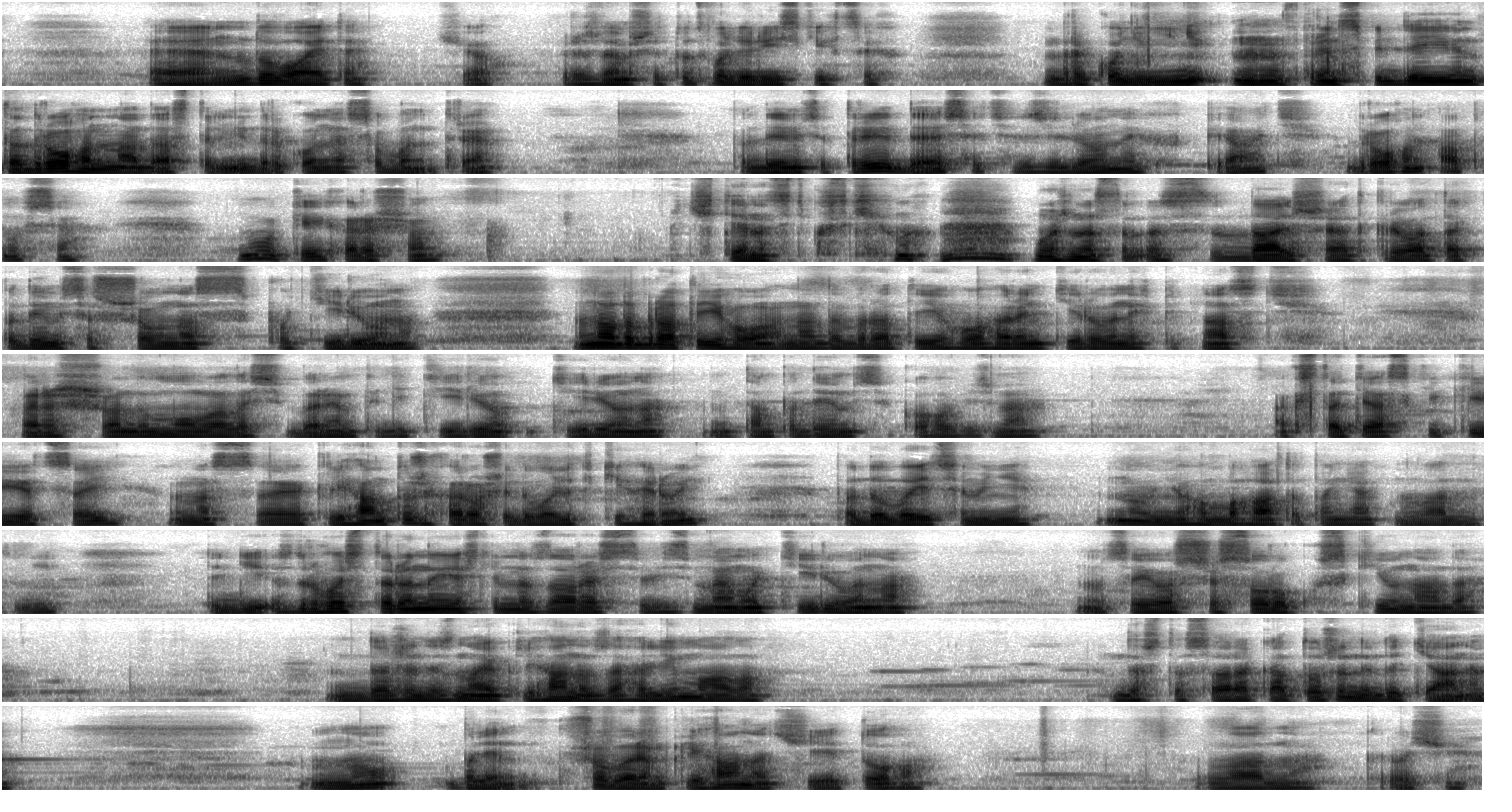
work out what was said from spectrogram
Е, ну давайте. Що, призвемо ще тут валерійських цих драконів. Мені, в принципі, для івента дроган треба, остальні дракони особо не треба. Подивимося, 3, 10, зелених, 5. Дроган апнувся. Ну окей, хорошо. 14 кусків. Можна далі відкривати. Так, подивимося, що в нас по Тіріону. Ну, треба брати його. Треба брати його гарантірованих 15. Хорошо, домовились. Беремо тоді Тіріо, Тіріона. І там подивимося, кого візьмемо. А кстати, а скільки цей? У нас е, Кліган теж хороший доволі такий герой. Подобається мені. Ну, в нього багато, понятно. Ладно, тоді. Тоді, з другої сторони, якщо ми зараз візьмемо Тіріона, ну це його ще 40 кусків треба. Даже не знаю, Клігана взагалі мало. До 140 теж не дотягнемо. Ну, блін, що беремо, Клігана чи того? Ладно, коротше,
